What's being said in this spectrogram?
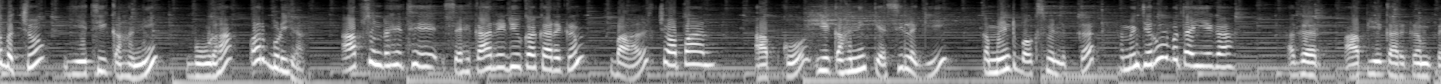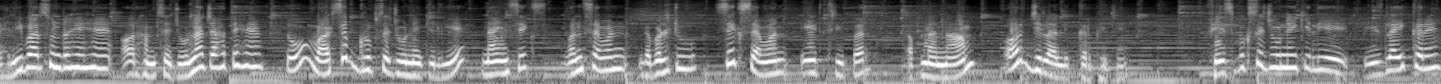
तो बच्चों, ये थी कहानी बूढ़ा और बुढ़िया। आप सुन रहे थे सहकार रेडियो का कार्यक्रम बाल चौपाल। आपको ये कहानी कैसी लगी, कमेंट बॉक्स में लिखकर हमें ज़रूर बताइएगा। अगर आप ये कार्यक्रम पहली बार सुन रहे हैं और हमसे जुड़ना चाहते हैं तो व्हाट्सएप ग्रुप से जुड़ने के लिए nine six one seven double two six seven eight three पर अपना नाम और जिला लिखकर भेजें। फेसबुक से जुड़ने के लिए पेज लाइक करें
